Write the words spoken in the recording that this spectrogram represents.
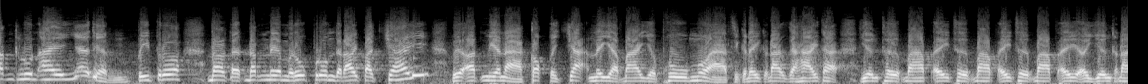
ដឹងខ្លួនឯងទាំងពីព្រោះដល់តែដឹងនាមរូបព្រមទៅដោយបច្ច័យវាអត់មានអាកុកបច្ចៈនៃអបាយភូមិអាសេចក្តីក្តៅក្រហាយថាយើងធ្វើបាបអីធ្វើបាបអីធ្វើបាបអីឲ្យយើងក្តៅ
